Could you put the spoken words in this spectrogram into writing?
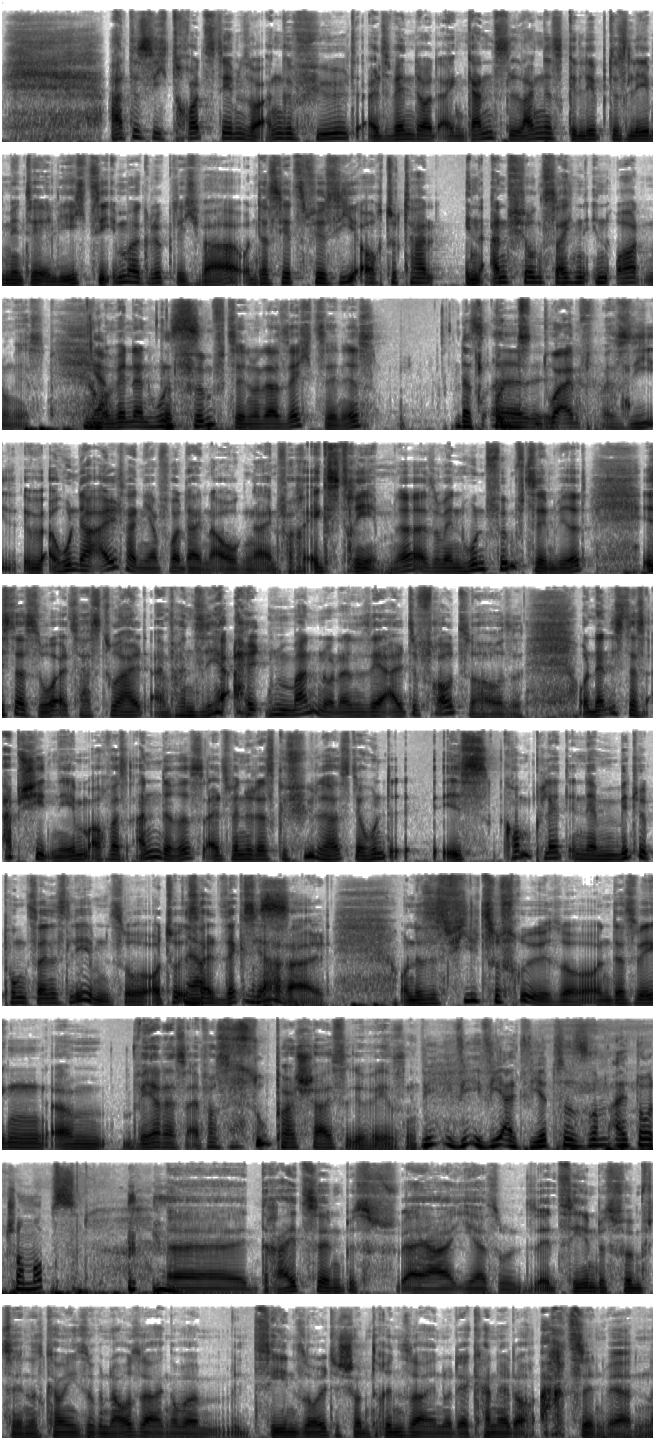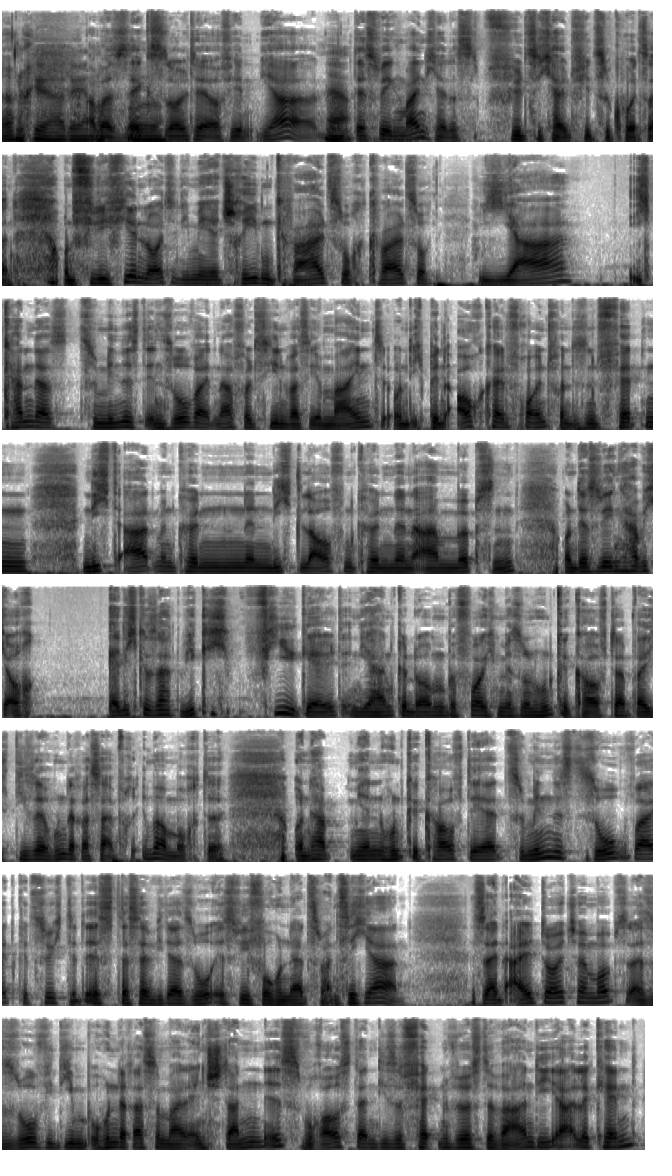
hat es sich trotzdem so angefühlt, als wenn dort ein ganz langes gelebtes Leben hinter ihr liegt, sie immer glücklich war und das jetzt für sie auch total in Anführungszeichen in Ordnung ist. Ja, und wenn dein Hund das- 15 oder 16 ist, Das, und äh, du einfach, sie, Hunde altern ja vor deinen Augen einfach extrem. Ne? Also wenn ein Hund 15 wird, ist das so, als hast du halt einfach einen sehr alten Mann oder eine sehr alte Frau zu Hause. Und dann ist das Abschied nehmen auch was anderes, als wenn du das Gefühl hast, der Hund ist komplett in der Mittelpunkt seines Lebens. So Otto ist Ja, halt sechs Jahre alt und das ist viel zu früh. So und deswegen ähm, wäre das einfach super scheiße gewesen. wie, wie, wie alt wird so ein altdeutscher Mops? Äh, 13 bis, ja, eher so 10 bis 15, das kann man nicht so genau sagen, aber 10 sollte schon drin sein und er kann halt auch 18 werden, ne? Okay, hat er aber noch, 6 äh, sollte er auf jeden Fall, ja, Ja. deswegen meine ich ja, das fühlt sich halt viel zu kurz an. Und für die vielen Leute, die mir jetzt schrieben, Qualzucht, Qualzucht, ja, ich kann das zumindest insoweit nachvollziehen, was ihr meint. Und ich bin auch kein Freund von diesen fetten, nicht atmen können, nicht laufen können armen Möpsen. Und deswegen habe ich auch ehrlich gesagt wirklich viel Geld in die Hand genommen, bevor ich mir so einen Hund gekauft habe, weil ich diese Hunderasse einfach immer mochte und habe mir einen Hund gekauft, der zumindest so weit gezüchtet ist, dass er wieder so ist wie vor 120 Jahren. Es ist ein altdeutscher Mops, also so wie die Hunderasse mal entstanden ist, woraus dann diese fetten Würste waren, die ihr alle kennt.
